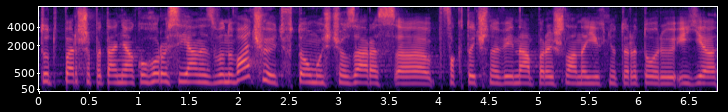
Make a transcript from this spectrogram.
тут перше питання: кого росіяни звинувачують в тому, що зараз е, фактично війна перейшла на їхню територію і є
